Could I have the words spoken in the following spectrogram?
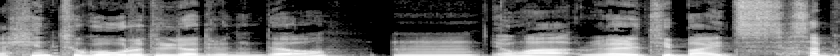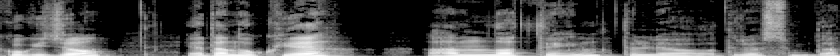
자, 힌트곡으로 들려드렸는데요. 음, 영화 Reality Bites 삽입곡이죠. 에단 호크의 I'm Nothing 들려드렸습니다.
